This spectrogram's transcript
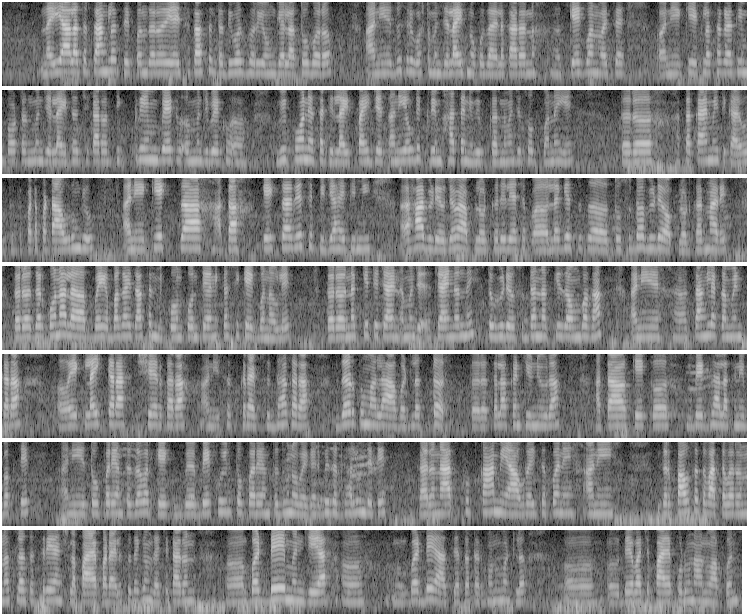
नाही आला तर चांगलंच आहे. पण जर यायचंच असेल तर दिवसभर येऊन गेला तो बरं. आणि दुसरी गोष्ट म्हणजे लाइट नको जायला. कारण केक बनवायचं म्हणजे आहे आणि केकला सगळ्यात इम्पॉर्टंट म्हणजे लाईटची कारण ती क्रीम बेट म्हणजे बेक विप होण्यासाठी लाइट पाहिजेच. आणि एवढी क्रीम हाताने विप करणं म्हणजे सोपं नाही आहे तर आता काय माहिती काय होतं ते पटापटा आवरून घेऊ. आणि केकचा आता केकचा रेसिपी जी आहे ती मी हा व्हिडिओ जेव्हा अपलोड करेल याच्या लगेचच तोसुद्धा तो सुद्धा व्हिडिओ अपलोड करणार आहे. तर जर कोणाला बे बघायचं असेल मी कोणकोणते आणि कसे केक बनवले तर नक्की ते चॅन म्हणजे चॅनल नाही तो व्हिडिओसुद्धा नक्की जाऊन बघा. आणि चांगल्या कमेंट करा एक लाईक करा शेअर करा आणि सबस्क्राईबसुद्धा करा. जर तुम्हाला आवडलं तर. तर चला कंटिन्यू राहा. आता केक बेक झाला की नाही बघते. आणि तोपर्यंत जवळ केक बे बेक होईल तोपर्यंत धुणं वगैरे भिजत घालून देते. कारण आज खूप काम आहे आवरायचं पण आहे. आणि जर पावसाचं वातावरण नसलं तर श्रेयांशला पाया पडायला सुद्धा घेऊन जायचे. कारण बड्डे म्हणजे बड्डे आज त्याचा तर म्हणून म्हटलं. देवाच्या पाया पडून आणू आपण.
